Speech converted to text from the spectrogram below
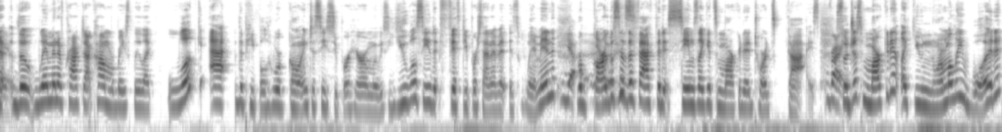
Right. the women of crack.com were basically like, look at the people who are going to see superhero movies. You will see that 50% of it is women, Yeah. regardless of the fact that it seems like it's marketed towards guys. Right. So just market it like you normally would,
